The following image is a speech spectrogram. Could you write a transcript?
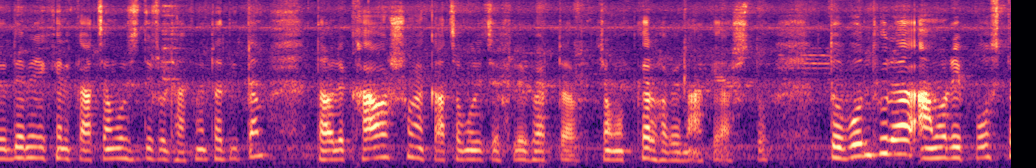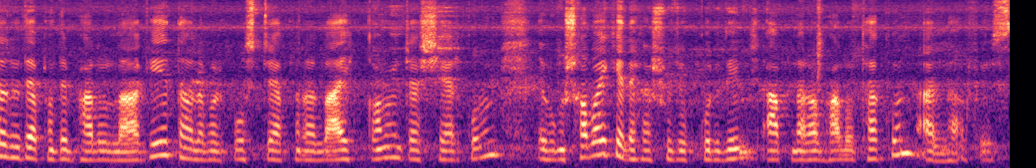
যদি আমি এখানে কাঁচামরিচ দিয়ে একটু ঢাকনাটা দিতাম, তাহলে খাওয়ার সময় কাঁচামরিচের ফ্লেভারটা চমৎকারভাবে নাকে আসতো। তো বন্ধুরা, আমার এই পোস্টটা যদি আপনাদের ভালো লাগে, তাহলে আমার পোস্টে আপনারা লাইক কমেন্ট আর শেয়ার করুন এবং সবাইকে দেখার সুযোগ করে দিন। আপনারা ভালো থাকুন। আল্লাহ হাফিজ।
